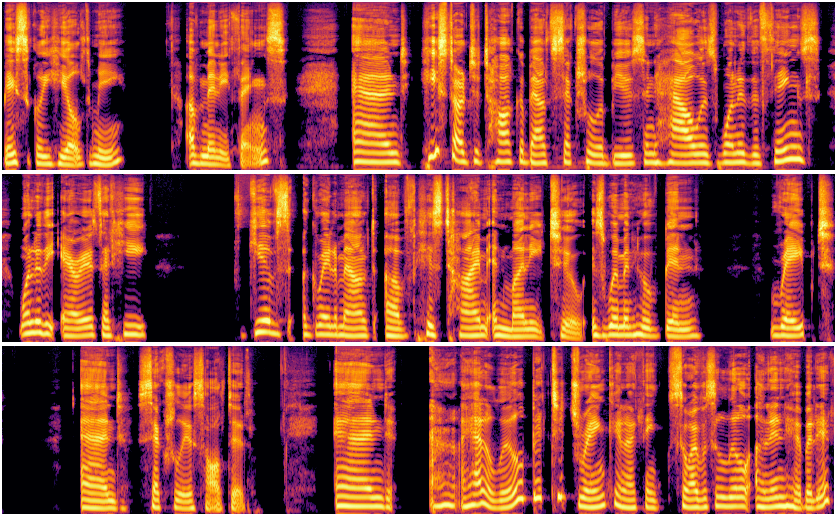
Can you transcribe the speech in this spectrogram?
basically healed me of many things. And he started to talk about sexual abuse and how is one of the things, one of the areas that he gives a great amount of his time and money to is women who have been raped and sexually assaulted. And I had a little bit to drink, and I think so. I was a little uninhibited,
